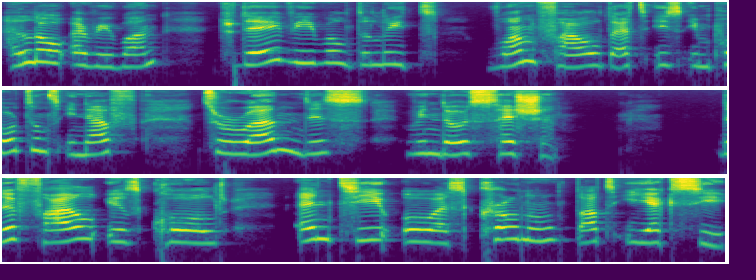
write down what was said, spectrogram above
Hello everyone. Today we will delete one file that is important enough to run this Windows session. The file is called ntoskrnl.exe.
